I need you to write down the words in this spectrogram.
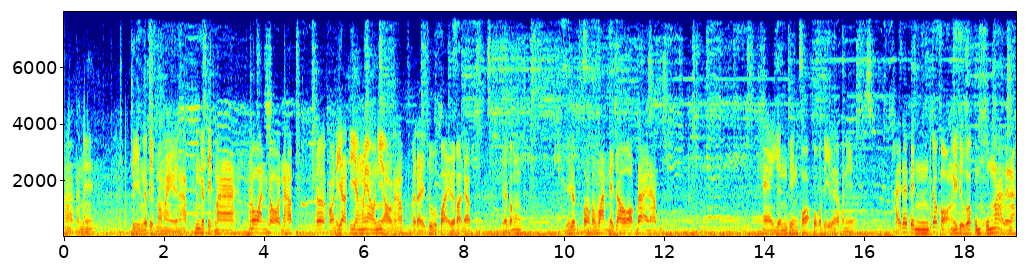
มากอันนี้ฟิล์มก็ติดมาใหม่เลยนะครับเพิ่งจะติดมาเมื่อวันก่อนนะครับ ก็ขออนุญาตที่ยังไม่เอานี่ออกนะครับกระดาษชูปล่อยไว้ก่อนนะครับ เดี๋ยวต้องอีกสองสามวันเนี่ยจะเอาออกได้นะครับแอร์เย็นเพียงเพราะปกติเลยครับอันนี้ ใครได้เป็นเจ้าของนี่ถือว่าคุ้มๆมากเลยนะ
